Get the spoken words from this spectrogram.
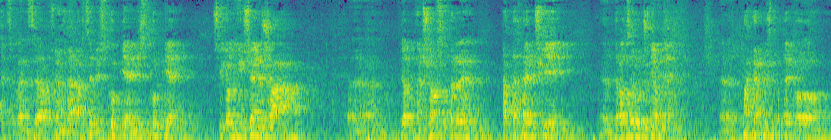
Ekscelencjo księże arcybiskupie, biskupie, czcigodni księża, e, wielne siostry, katecheci, e, drodzy uczniowie. Tak jak już tutaj było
